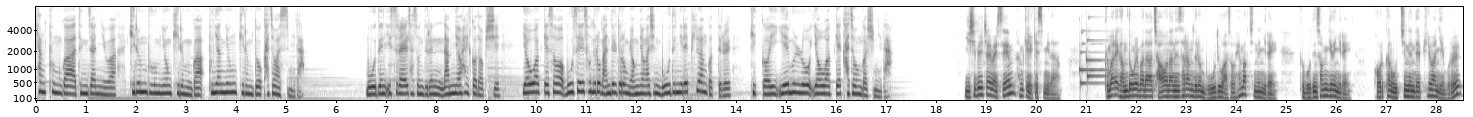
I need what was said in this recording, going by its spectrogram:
향품과 등잔류와 기름 부음용 기름과 분향용 기름도 가져왔습니다. 모든 이스라엘 자손들은 남녀 할 것 없이 여호와께서 모세의 손으로 만들도록 명령하신 모든 일에 필요한 것들을 기꺼이 예물로 여호와께 가져온 것입니다. 21절 말씀 함께 읽겠습니다. 그 말에 감동을 받아 자원하는 사람들은 모두 와서 회막 짓는 일에 그 모든 섬기는 일에 거룩한 옷 짓는 데 필요한 예물을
